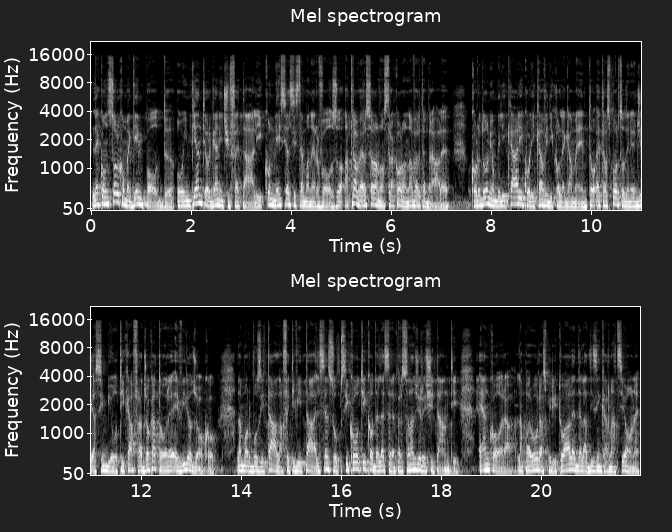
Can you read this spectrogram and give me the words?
Le console come GamePod o impianti organici fetali connessi al sistema nervoso attraverso la nostra colonna vertebrale, cordoni ombelicali quali cavi di collegamento e trasporto di energia simbiotica fra giocatore e videogioco, la morbosità, l'affettività, il senso psicotico dell'essere personaggi recitanti. E ancora la paura spirituale della disincarnazione,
